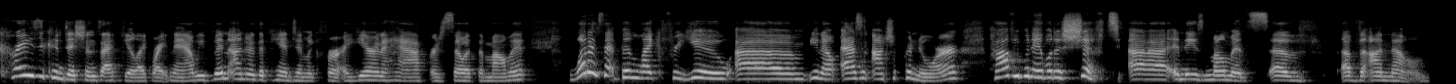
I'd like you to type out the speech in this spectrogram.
crazy conditions, I feel like right now. We've been under the pandemic for a year and a half or so at the moment. What has that been like for you, um, you know, as an entrepreneur? How have you been able to shift uh, in these moments of, of the unknown?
